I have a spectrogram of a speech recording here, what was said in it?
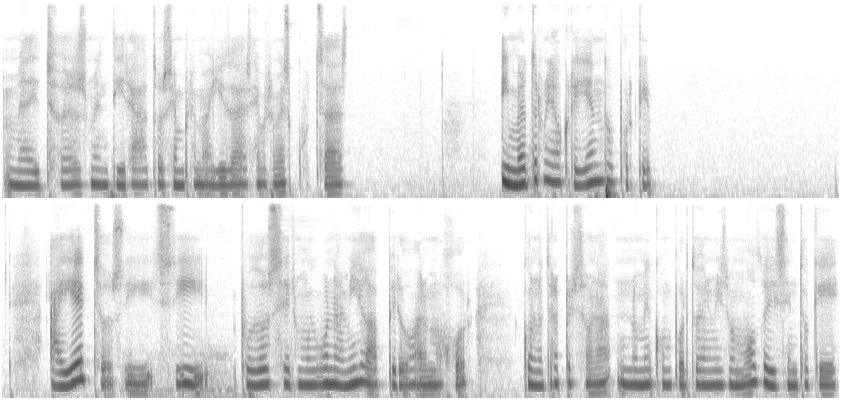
me ha dicho, eso es mentira, tú siempre me ayudas, siempre me escuchas. Y me lo he terminado creyendo porque hay hechos y sí, puedo ser muy buena amiga, pero a lo mejor con otra persona no me comporto del mismo modo y siento que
